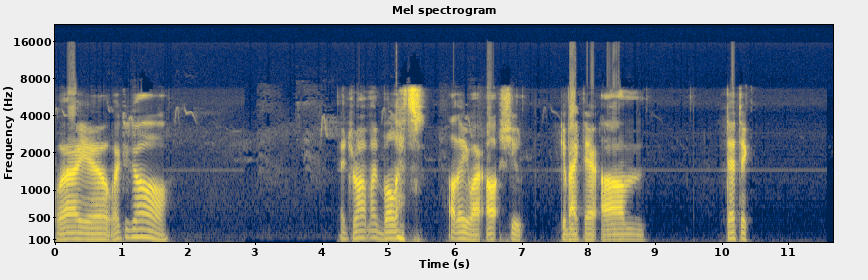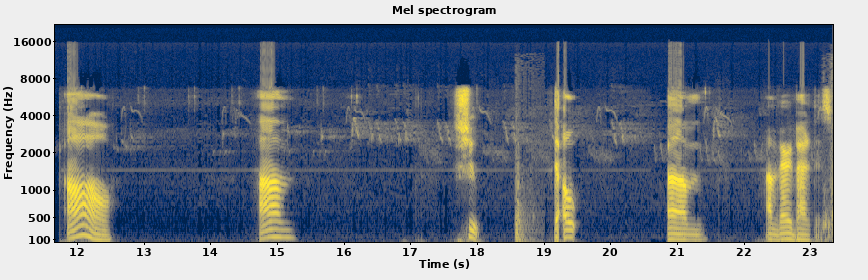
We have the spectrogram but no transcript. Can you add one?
Where are you? Where'd you go? I dropped my bullets. Oh, there you are. Oh, shoot. Get back there. Um, Detic. Oh. Um. Shoot. The oh. Um. I'm very bad at this.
